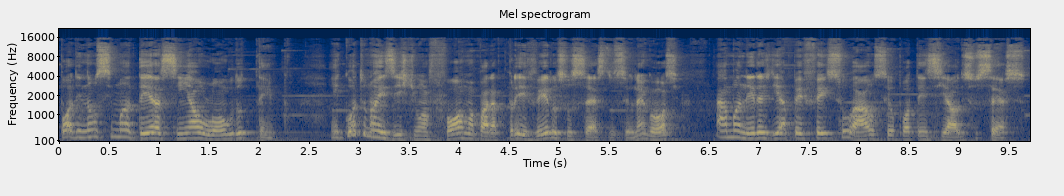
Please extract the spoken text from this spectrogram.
pode não se manter assim ao longo do tempo. Enquanto não existe uma forma para prever o sucesso do seu negócio, há maneiras de aperfeiçoar o seu potencial de sucesso.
